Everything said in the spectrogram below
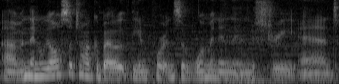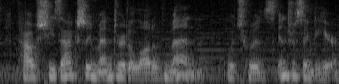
Um, and then we also talk about the importance of women in the industry and how she's actually mentored a lot of men, which was interesting to hear.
